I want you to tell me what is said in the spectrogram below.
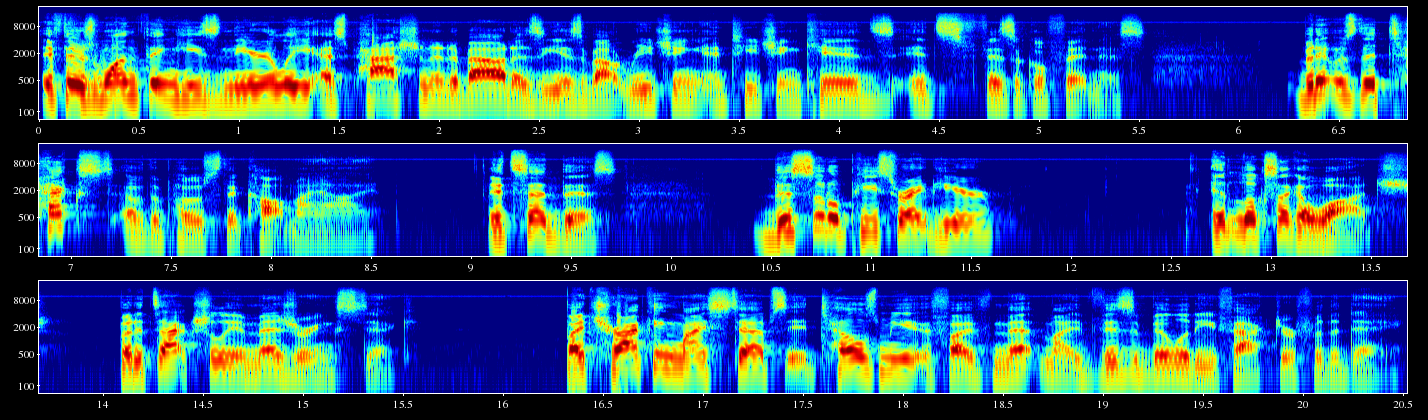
If there's one thing he's nearly as passionate about as he is about reaching and teaching kids, it's physical fitness. But it was the text of the post that caught my eye. It said this this little piece right here, it looks like a watch, but it's actually a measuring stick. By tracking my steps, it tells me if I've met my visibility factor for the day.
